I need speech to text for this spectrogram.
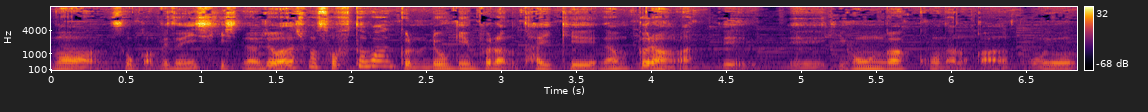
まあ、そうか、別に意識しない。じゃあ私もソフトバンクの料金プランの体系、何プランあって、えー基本がこうなのか、応用、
